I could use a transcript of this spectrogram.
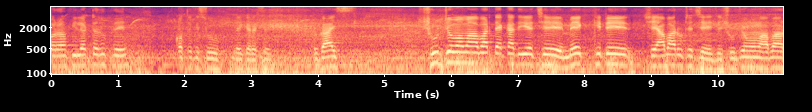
করা পিলারটার উপরে কত কিছু লেখা রয়েছে। তো গাইস সূর্য মামা আবার দেখা দিয়েছে। মেঘ কেটে সে আবার উঠেছে। যে সূর্য মামা আবার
